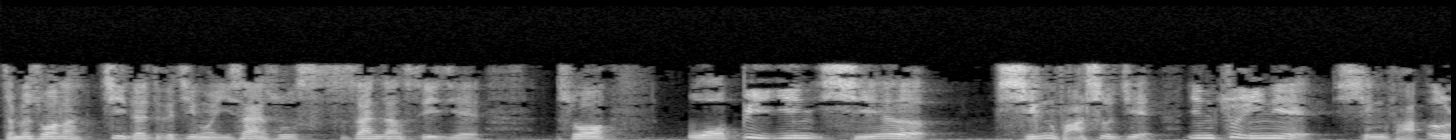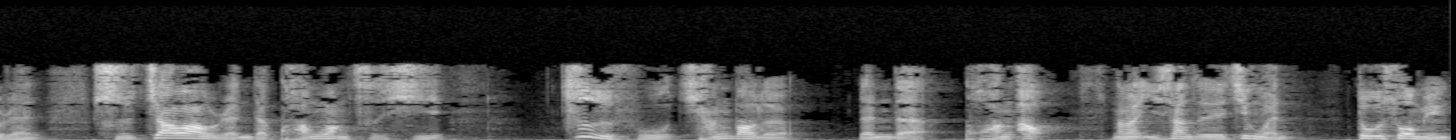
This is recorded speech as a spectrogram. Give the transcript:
怎么说呢？记得这个经文，以赛亚书十三章十一节说：“我必因邪恶刑罚世界，因罪孽刑罚恶人，使骄傲人的狂妄止息，制服强暴的人的狂傲。”那么，以上这些经文都说明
